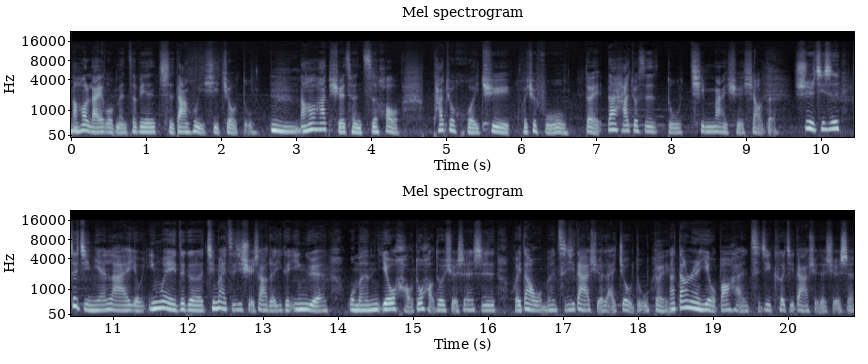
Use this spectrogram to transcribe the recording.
然后来我们这边慈大护理系就读，嗯，然后他学成之后，他就回去回去服务，对，那他就是读清迈学校的。是，其实这几年来有因为这个清迈慈济学校的一个因缘，我们也有好多好多学生是回到我们慈济大学来就读。对，那当然也有包含慈济科技大学的学生，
